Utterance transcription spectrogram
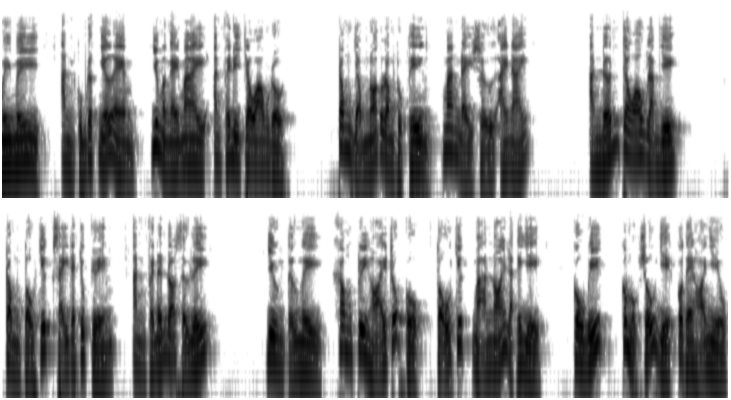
Mimi, anh cũng rất nhớ em, nhưng mà ngày mai anh phải đi châu Âu rồi. Trong giọng nói của Long Trục Thiên mang đầy sự ái nái. Anh đến châu Âu làm gì? Trong tổ chức xảy ra chút chuyện, anh phải đến đó xử lý. Dương Tử Mi không truy hỏi rốt cuộc tổ chức mà anh nói là cái gì. Cô biết có một số việc có thể hỏi nhiều,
